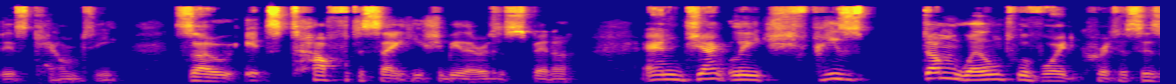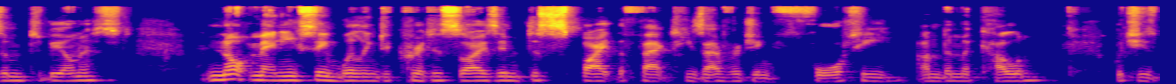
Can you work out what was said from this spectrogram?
this county. So it's tough to say he should be there as a spinner. And Jack Leach, he's done well to avoid criticism, to be honest not many seem willing to criticize him, despite the fact he's averaging 40 under McCullum, which is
